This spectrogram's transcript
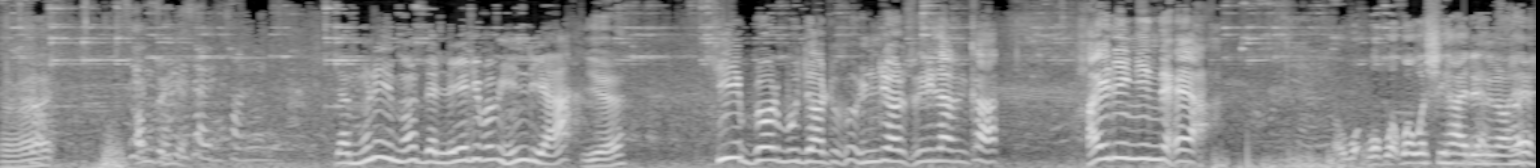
All right. Come to here. The Munima, the lady from India, Yeah. she brought Buddha to India or Sri Lanka, hiding in the hair. Oh, what, what, what was she hiding in her hair?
